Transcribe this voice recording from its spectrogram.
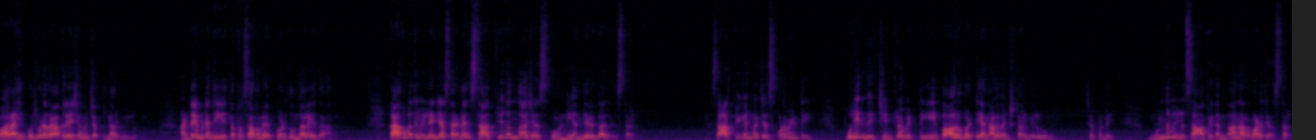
వారాహి పూజ కూడా రాత్రే చేయమని చెప్తున్నారు వీళ్ళు. అంటే ఏమిటది? తంత్ర సాధన వైపు పెడుతుందా లేదా? కాకపోతే వీళ్ళు ఏం చేస్తారంటే సాత్వికంగా చేసుకోండి అని దీర్ఘాలు తీస్తారు. సాత్వికంగా చేసుకోవడం ఏంటి? పులిని తెచ్చి ఇంట్లో పెట్టి పాలు బట్టి ఎన్నాళ్ళు పెంచుతారు మీరు? చెప్పండి. ముందు వీళ్ళు సాత్వికంగా అలవాటు చేస్తారు.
